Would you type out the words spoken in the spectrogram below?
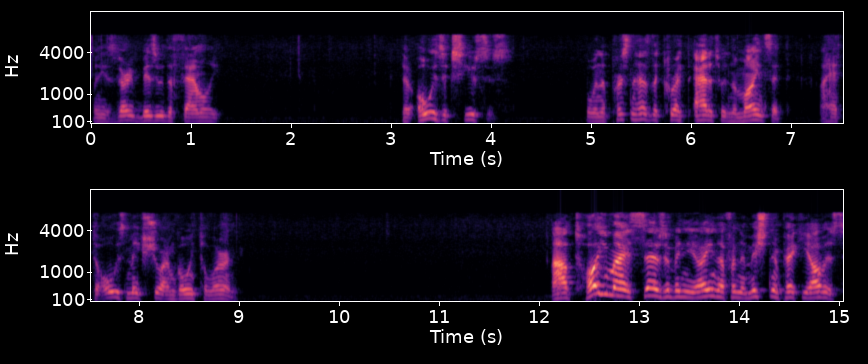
when he's very busy with the family. There are always excuses, but when the person has the correct attitude and the mindset, I have to always make sure I'm going to learn. Al Toyma says Rabbi Yaina from the Mishnah Pirkei Avos,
